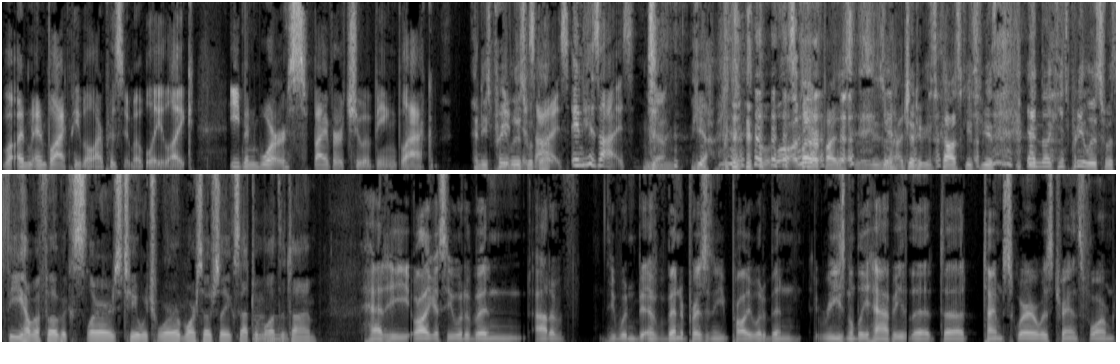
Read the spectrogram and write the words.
Well, and, and black people are presumably like even worse by virtue of being black. And he's pretty in loose his with eyes. In his eyes. Yeah. Yeah. Let's clarify this. These are not Genevieve Koski's views. And like he's pretty loose with the homophobic slurs too, which were more socially acceptable at the mm-hmm. time. Had he? Well, I guess he would have been out of he wouldn't be, have been to prison. He probably would have been reasonably happy that uh, Times Square was transformed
